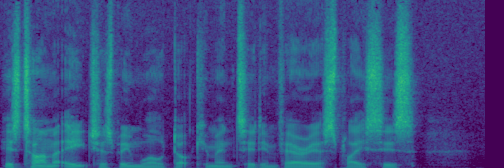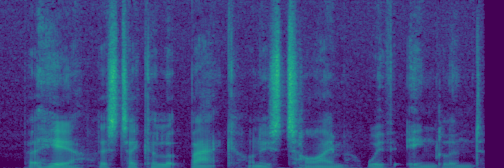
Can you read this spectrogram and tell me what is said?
His time at each has been well documented in various places, but here let's take a look back on his time with England.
